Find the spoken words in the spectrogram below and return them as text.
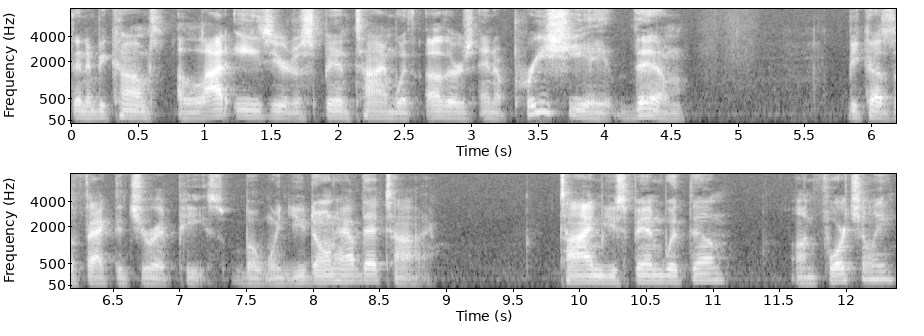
then it becomes a lot easier to spend time with others and appreciate them because of the fact that you're at peace. But when you don't have that time, time you spend with them, unfortunately,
